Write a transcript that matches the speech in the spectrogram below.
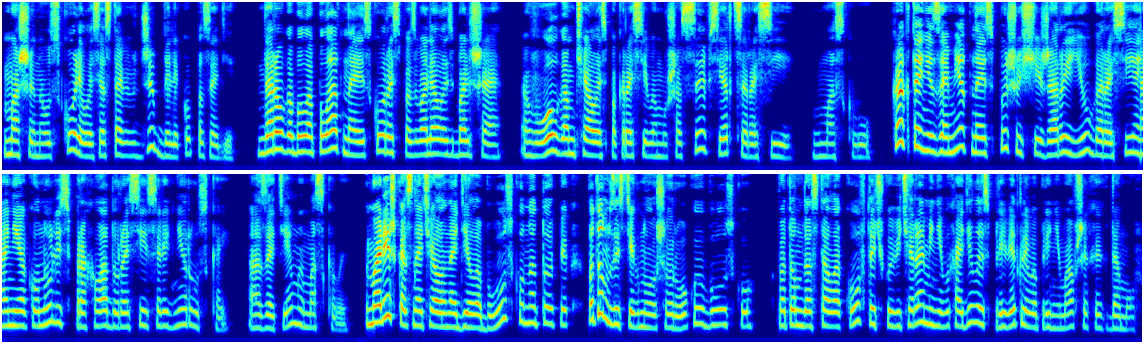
Машина ускорилась, оставив джип далеко позади. Дорога была платная, и скорость позволялась большая. Волга мчалась по красивому шоссе в сердце России, в Москву. Как-то незаметно из пышущей жары юга России они окунулись в прохладу России среднерусской, а затем и Москвы. Маришка сначала надела блузку на топик, потом застегнула широкую блузку, потом достала кофточку, вечерами не выходила из приветливо принимавших их домов.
